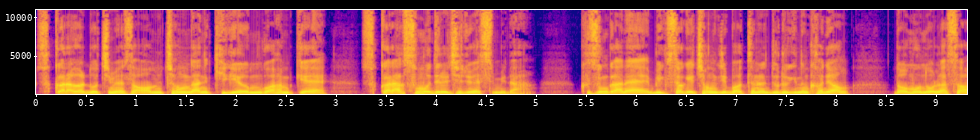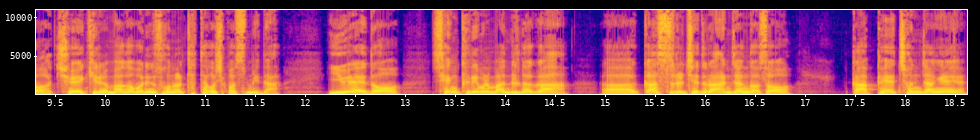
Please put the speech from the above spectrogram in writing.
숟가락을 놓치면서 엄청난 기계음과 함께 숟가락 스무디를 제조했습니다. 그 순간에 믹서기 정지 버튼을 누르기는커녕 너무 놀라서 제 길을 막아버린 손을 탓하고 싶었습니다. 이외에도 생크림을 만들다가 아, 가스를 제대로 안 잠가서 카페 천장에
